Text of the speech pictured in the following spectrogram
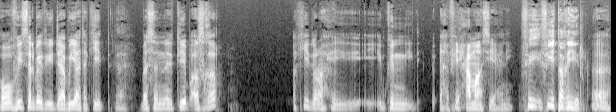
هو في سلبيات وإيجابيات أكيد إيه. بس إنه تجيب أصغر أكيد راح. يمكن في حماس يعني. في في تغيير. آه،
